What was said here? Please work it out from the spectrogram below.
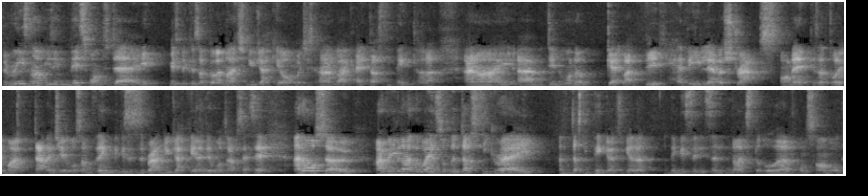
The reason I'm using this one today is because I've got a nice new jacket on, which is kind of like a dusty pink colour, and I um, didn't want to get like big, heavy leather straps on it because I thought it might damage it or something because this is a brand new jacket I didn't want to upset it. And also, I really like the way sort of the dusty grey and dusty pink go together. I think it's a, it's a nice little um, ensemble.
